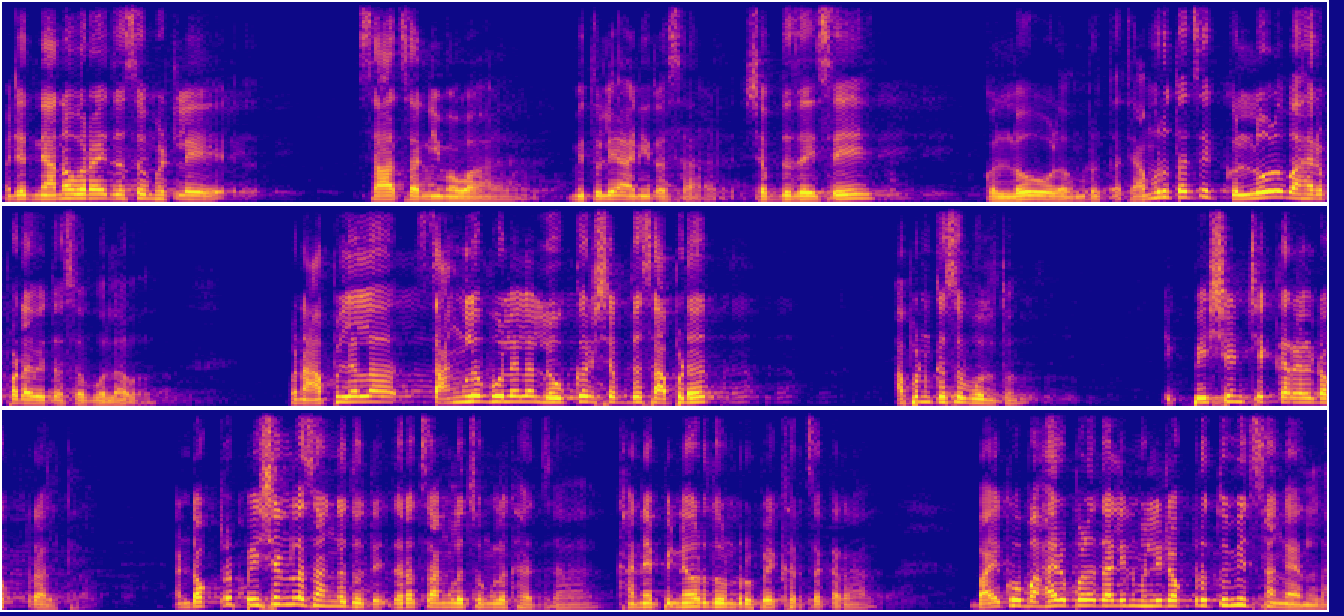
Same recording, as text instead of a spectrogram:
म्हणजे ज्ञानोबराय जसं म्हटले साच आणि मवाळ मी तुले आणि रसाळ शब्द जैसे कल्लोळ अमृताचे. अमृताचे कल्लोळ बाहेर पडावेत असं बोलावं. पण आपल्याला चांगलं बोलायला लवकर शब्द सापडत आपण कसं बोलतो? एक पेशंट चेक करायला डॉक्टर आलते. आणि डॉक्टर पेशंटला सांगत होते जरा चांगलं चुंगलं खात जा खाण्यापिण्यावर दोन रुपये खर्च करा. बायको बाहेर पळत आली म्हणली डॉक्टर तुम्हीच सांगा यांना.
